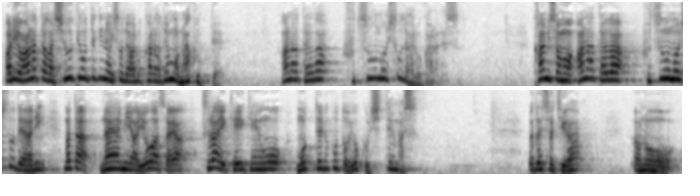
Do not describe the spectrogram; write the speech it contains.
あるいはあなたが宗教的な人であるからでもなくって、あなたが普通の人であるからです。神様はあなたが普通の人であり、また悩みや弱さや辛い経験を持っていることをよく知っています。私たちが、あの、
